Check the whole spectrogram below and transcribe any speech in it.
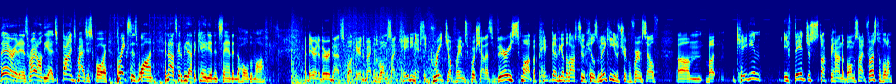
There it is, right on the edge. Finds Magisk Boy, breaks his wand, and now it's going to be down to Cadian and Sandin to hold him off. And they're in a very bad spot here. In the back of the bomb site, Cadian actually great job for him to push out. That's very smart, but Pimp gonna pick up the last two kills, making it a triple for himself. Um, but Cadian, if they had just stuck behind the bomb site, first of all, I'm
